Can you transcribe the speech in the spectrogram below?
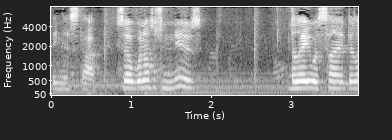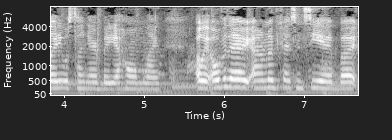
They need to stop. So when I was watching the news, the lady was telling the lady was telling everybody at home like, okay, over there, I don't know if you guys can see it, but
